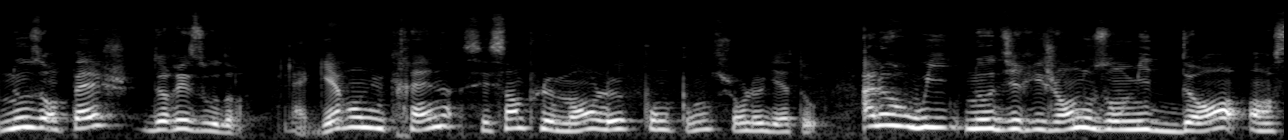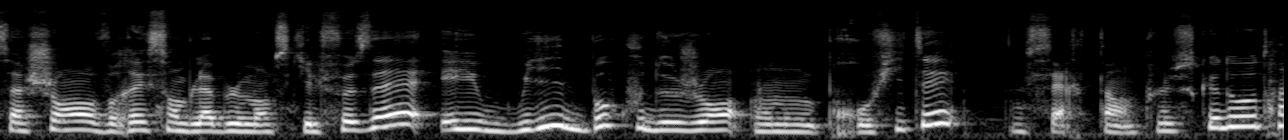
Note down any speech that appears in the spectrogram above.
nous empêche de résoudre. La guerre en Ukraine, c'est simplement le pompon sur le gâteau. Alors oui, nos dirigeants nous ont mis dedans en sachant vraisemblablement ce qu'ils faisaient, et oui, beaucoup de gens en ont profité, certains plus que d'autres.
